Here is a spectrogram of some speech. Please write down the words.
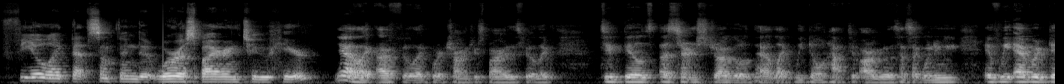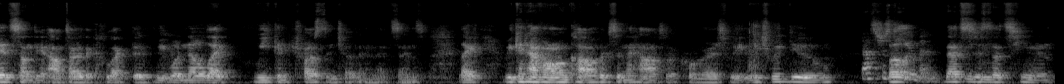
feel like that's something that we're aspiring to here? yeah like i feel like we're trying to inspire this field like to build a certain struggle that like we don't have to argue with sense like when we if we ever did something outside of the collective we would know like we can trust each other in that sense. Like we can have our own conflicts in the house of course we which we do. That's just Well, human. that's just mm-hmm. that's human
